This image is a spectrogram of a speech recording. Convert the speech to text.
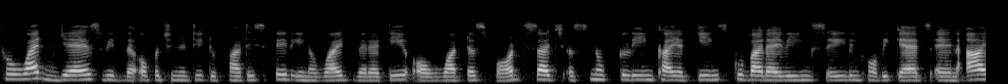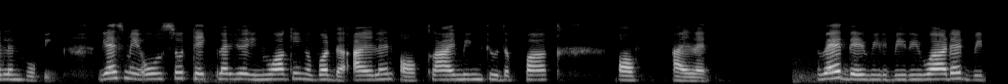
Provide guests with the opportunity to participate in a wide variety of water sports such as snorkeling, kayaking, scuba diving, sailing Hobie cats, and island hopping. Guests may also take pleasure in walking about the island or climbing to the park of island, where they will be rewarded with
